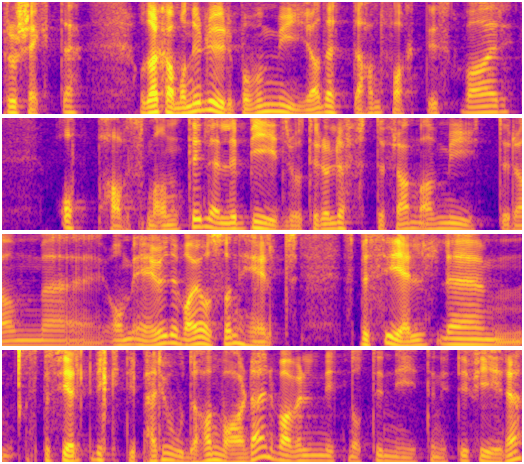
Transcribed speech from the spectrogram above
prosjektet. Og Da kan man jo lure på hvor mye av dette han faktisk var opphavsmann til, eller bidro til å løfte fram av myter om, eh, om EU. Det var jo også en helt spesiell, eh, spesielt viktig periode han var der. Det var vel 1989 til 1994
